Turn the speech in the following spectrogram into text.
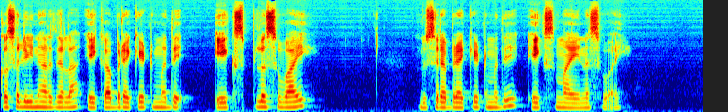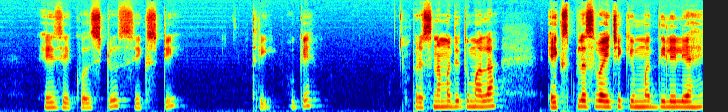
कसं लिहिणार त्याला? एका ब्रॅकेटमध्ये एक्स प्लस वाय, दुसऱ्या ब्रॅकेटमध्ये X minus Y. Is equals to sixty three, okay? प्रश्नामध्ये तुम्हाला एक्स प्लस वायची किंमत दिलेली आहे,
